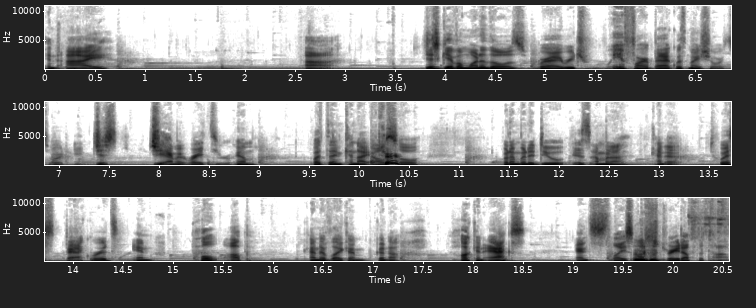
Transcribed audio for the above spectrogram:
Can I uh just give him one of those where I reach way far back with my short sword and just jam it right through him? But then can I also? Sure. also what I'm gonna do is I'm gonna kind of twist backwards and pull up, kind of like I'm gonna huck an axe and slice him Mhm. straight up the top.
